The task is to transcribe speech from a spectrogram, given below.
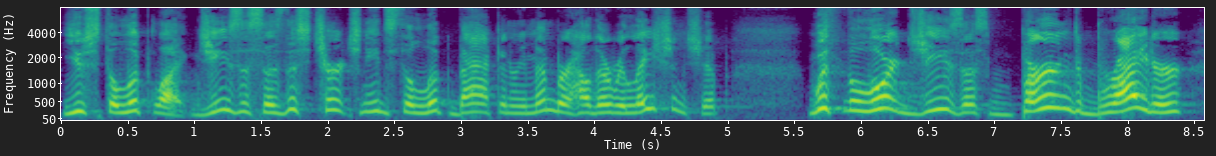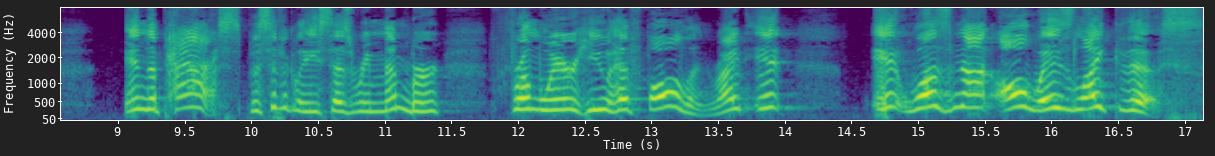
used to look like. Jesus says this church needs to look back and remember how their relationship with the Lord Jesus burned brighter in the past. Specifically, he says, Remember from where you have fallen, right? It, it was not always like this,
